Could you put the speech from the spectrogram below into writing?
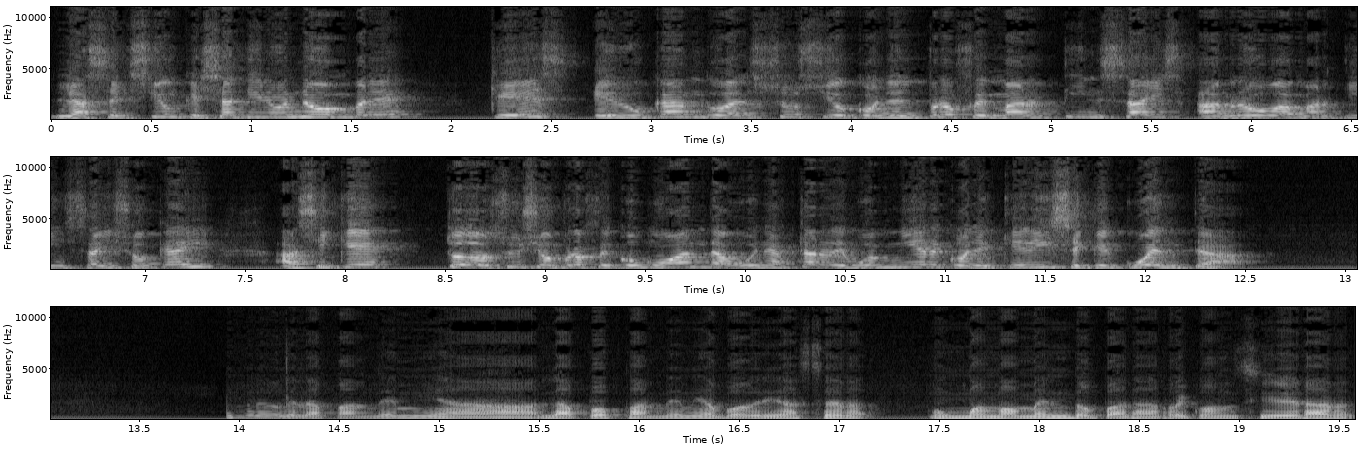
la sección que ya tiene un nombre, que es Educando al Socio con el profe Martín Saiz, arroba Martín Saiz OK. Así que todo suyo, profe, ¿cómo anda? Buenas tardes, buen miércoles, ¿qué dice, qué cuenta? Yo creo que la pandemia, la post-pandemia podría ser un buen momento para reconsiderar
